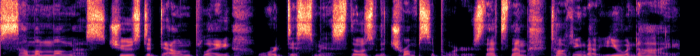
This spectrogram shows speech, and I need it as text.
Some among us choose to downplay or dismiss. Those are the Trump supporters. That's them talking about you and I.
